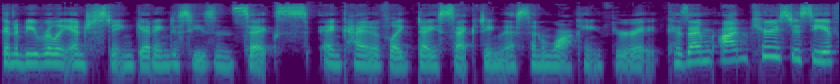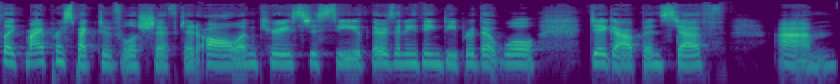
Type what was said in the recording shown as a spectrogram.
going to be really interesting getting to season six and kind of like dissecting this and walking through it. Because i'm i'm curious to see if like my perspective will shift at all. I'm curious to see if there's anything deeper that we'll dig up and stuff. Um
